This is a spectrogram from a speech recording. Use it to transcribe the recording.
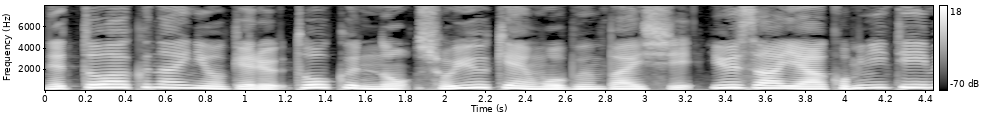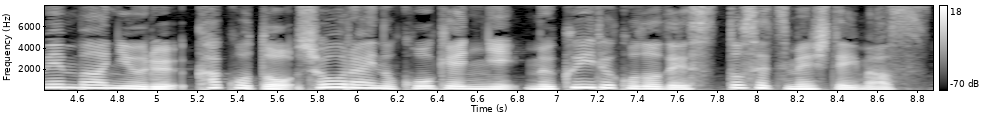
ネットワーク内におけるトークンの所有権を分配し、ユーザーやコミュニティメンバーによる過去と将来の貢献に報いることです、と説明しています。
